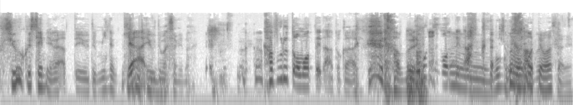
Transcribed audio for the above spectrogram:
修復してんねやなって言うて、みんなギャー言うてましたけどね。かぶると思ってたとか、かぶる。思って思ってたうん僕も 思ってましたね。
